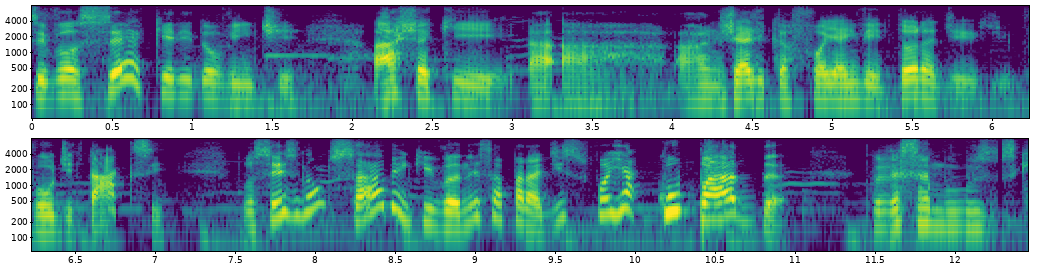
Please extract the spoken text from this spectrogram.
Se você, querido ouvinte, acha que a, a, a Angélica foi a inventora de, de voo de táxi, vocês não sabem que Vanessa Paradis foi a culpada por essa música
